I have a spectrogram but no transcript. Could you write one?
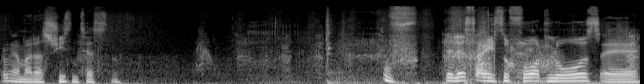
Irgendwann mal das Schießen testen. Uff, der lässt eigentlich sofort los, ey.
